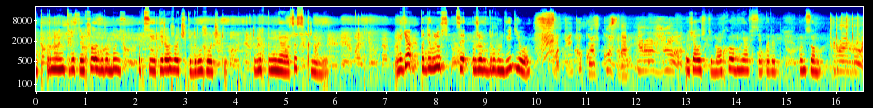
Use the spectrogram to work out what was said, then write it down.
А тепер мені інтересно, якщо зробити оці пірожочки, дружочки, то в них поміняється скример. Ну я подивлюсь це вже в другому відео. Смотри, какой вкусный пирожок. Спочатку Тимоха обнявся перед концом. Крой.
